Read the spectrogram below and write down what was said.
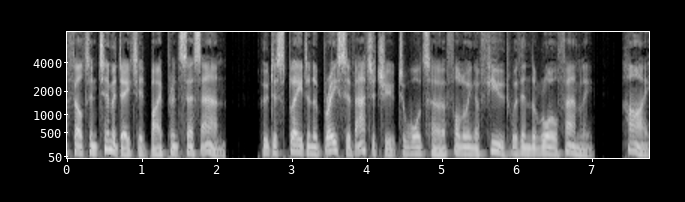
felt intimidated by Princess Anne, who displayed an abrasive attitude towards her following a feud within the royal family. Hi.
